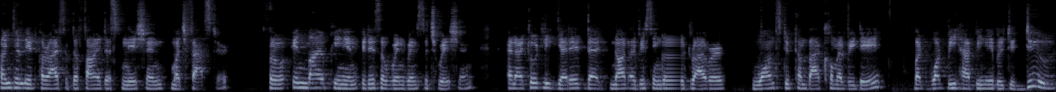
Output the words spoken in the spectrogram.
until it arrives at the final destination much faster. So, in my opinion, it is a win win situation. And I totally get it that not every single driver wants to come back home every day. But what we have been able to do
